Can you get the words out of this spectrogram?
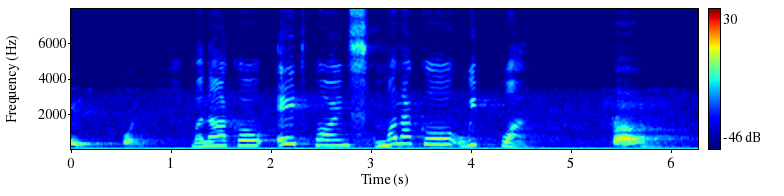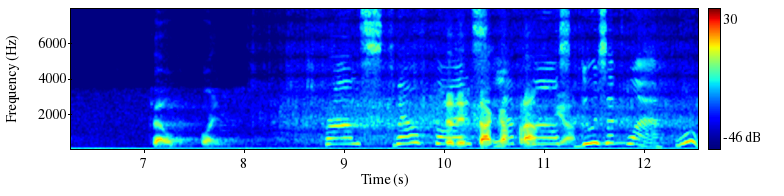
8 points. Monaco, 8 points. Monaco, 8 points. France, 12 points. France, 12 points. destaca La Francia. France, 12 points. Woe.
